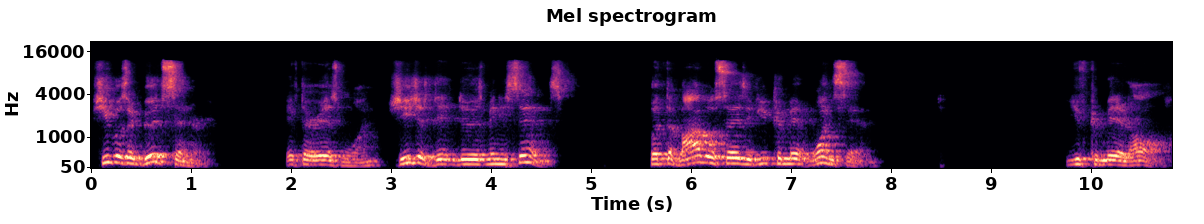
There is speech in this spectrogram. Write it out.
She was a good sinner, if there is one. She just didn't do as many sins. But the Bible says if you commit one sin, you've committed all.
